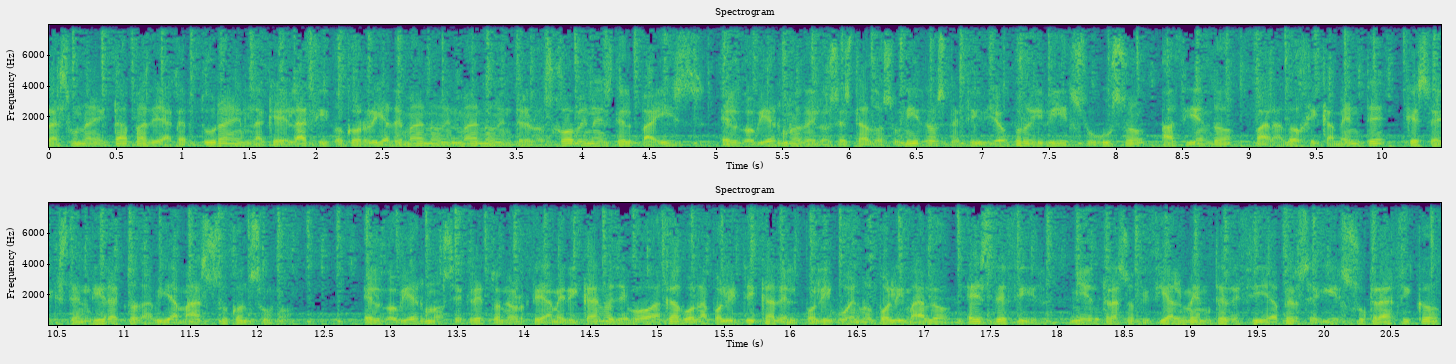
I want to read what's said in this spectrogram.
Tras una etapa de apertura en la que el ácido corría de mano en mano entre los jóvenes del país, el gobierno de los Estados Unidos decidió prohibir su uso, haciendo, paradójicamente, que se extendiera todavía más su consumo. El gobierno secreto norteamericano llevó a cabo la política del poli bueno poli malo, es decir, mientras oficialmente decía perseguir su tráfico,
